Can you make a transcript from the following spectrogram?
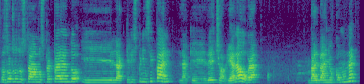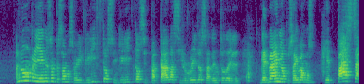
Nosotros lo estábamos preparando y la actriz principal, la que de hecho abría la obra, va al baño comunal. No, hombre, y en eso empezamos a oír gritos y gritos y patadas y ruidos adentro del, del baño. Pues ahí vamos, ¿qué pasa?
